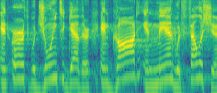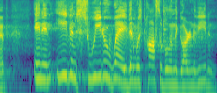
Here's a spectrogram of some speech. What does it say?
and earth would join together and God and man would fellowship in an even sweeter way than was possible in the Garden of Eden.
